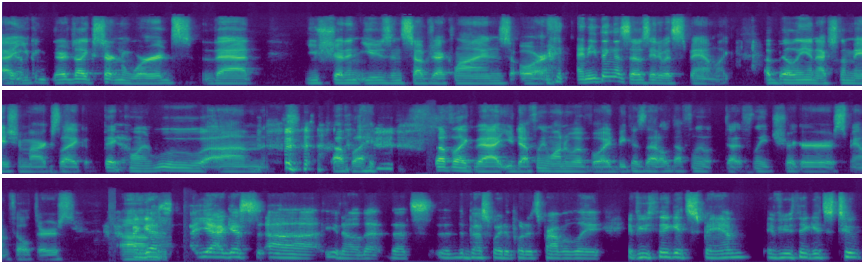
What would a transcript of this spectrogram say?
Uh, yeah. You can. There's like certain words that you shouldn't use in subject lines or anything associated with spam, like a billion exclamation marks, like Bitcoin, yeah. woo, um, stuff like stuff like that. You definitely want to avoid because that'll definitely definitely trigger spam filters. Um, I guess, yeah, I guess, uh, you know, that that's the best way to put. It's probably if you think it's spam, if you think it's too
